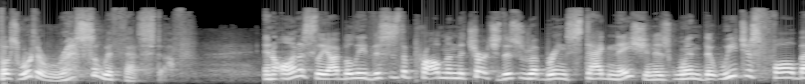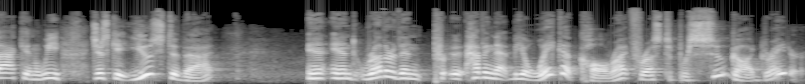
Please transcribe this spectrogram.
Folks, we're to wrestle with that stuff. And honestly, I believe this is the problem in the church. This is what brings stagnation is when that we just fall back and we just get used to that. And, and rather than pr- having that be a wake up call, right, for us to pursue God greater.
